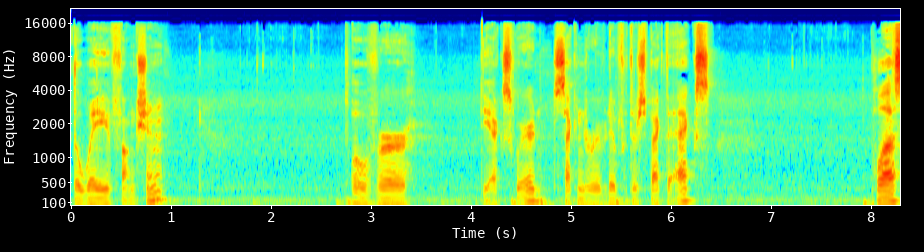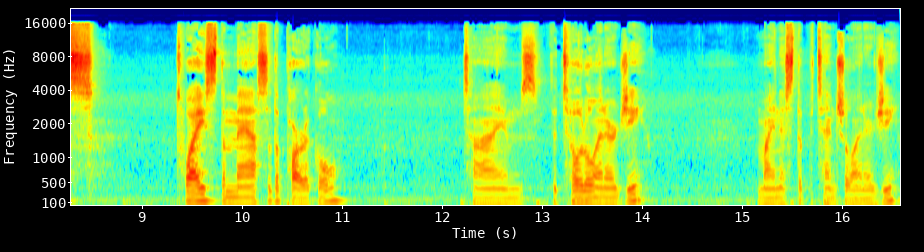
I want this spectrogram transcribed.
the wave function, over dx squared, second derivative with respect to x, plus twice the mass of the particle times the total energy minus the potential energy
